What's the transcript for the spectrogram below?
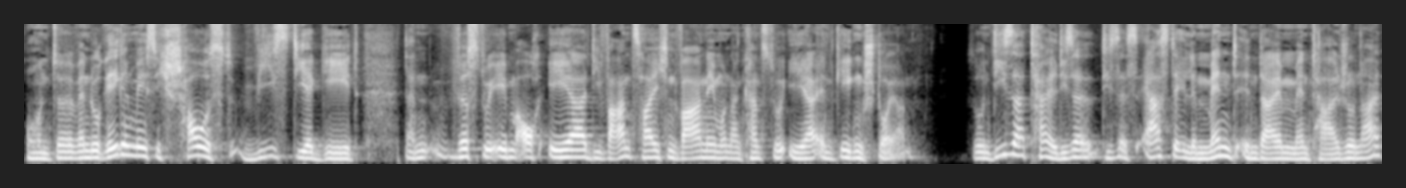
Und äh, wenn du regelmäßig schaust, wie es dir geht, dann wirst du eben auch eher die Warnzeichen wahrnehmen und dann kannst du eher entgegensteuern. So, und dieser Teil, dieser, dieses erste Element in deinem Mentaljournal,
